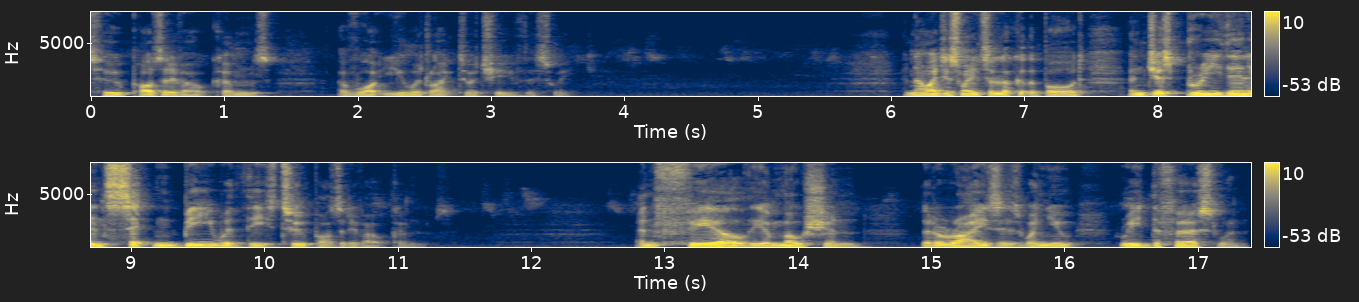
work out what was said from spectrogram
Two positive outcomes of what you would like to achieve this week. And now I just want you to look at the board and just breathe in and sit and be with these two positive outcomes. And feel the emotion that arises when you read the first one.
